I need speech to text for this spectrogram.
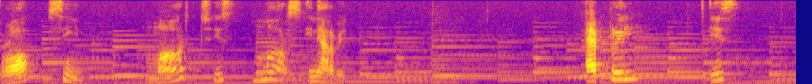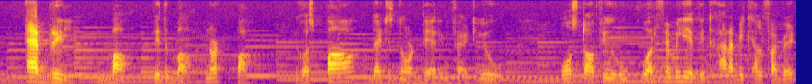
Ra, sin. March is Mars in Arabic. April is Abril, Ba with Ba, not Pa, because Pa that is not there. In fact, you, most of you who are familiar with Arabic alphabet,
